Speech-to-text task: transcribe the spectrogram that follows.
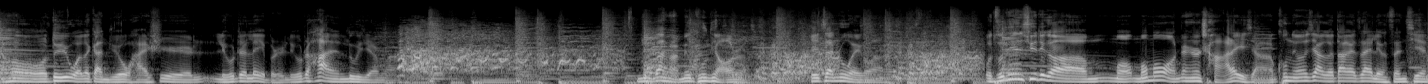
然后对于我的感觉，我还是流着泪，不是流着汗录节目。没有办法，没有空调是吧？可以赞助我一个吗？我昨天去这个某某某网站上查了一下，空调价格大概在两三千。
